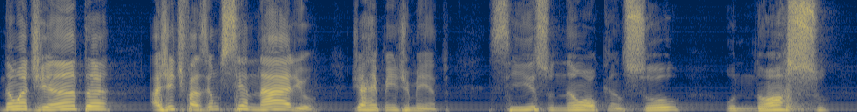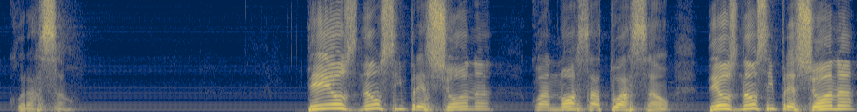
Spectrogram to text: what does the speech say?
Não adianta a gente fazer um cenário de arrependimento se isso não alcançou o nosso coração. Deus não se impressiona com a nossa atuação. Deus não se impressiona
